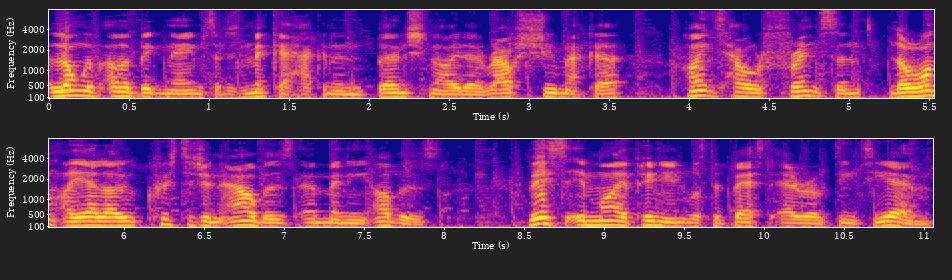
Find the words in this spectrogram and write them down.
along with other big names such as Mika Hakkinen, Bernd Schneider, Ralf Schumacher, Heinz Harald Frentzen, Laurent Aiello, Christijan Albers, and many others. This, in my opinion, was the best era of DTM,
